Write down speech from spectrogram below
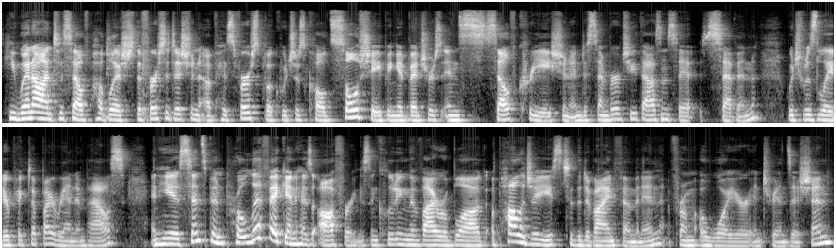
He went on to self-publish the first edition of his first book which is called soul shaping adventures in self-creation in december of 2007 which was later picked up by random house. And he has since been prolific in his offerings including the viral blog apologies to the divine feminine from a warrior in transition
